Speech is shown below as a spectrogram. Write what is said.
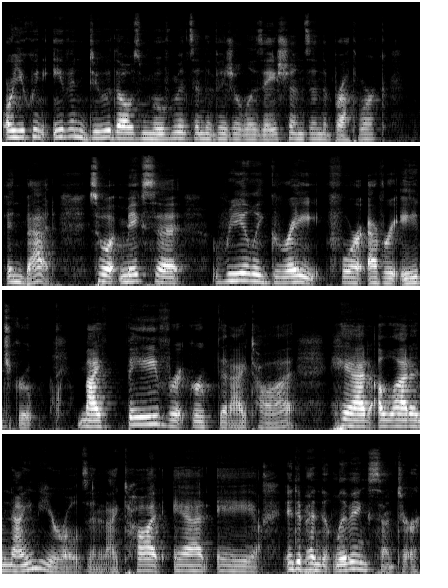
or you can even do those movements and the visualizations and the breath work in bed. So it makes it really great for every age group. My favorite group that I taught had a lot of 90 year olds in it. I taught at a independent living center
